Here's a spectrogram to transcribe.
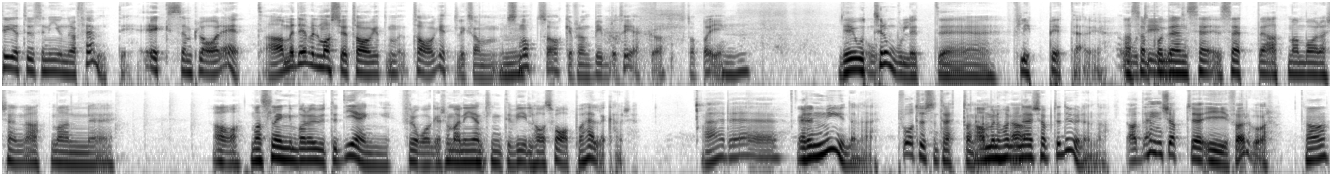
3950. Exemplar 1. Ja, men det väl måste ju ha tagit, tagit liksom snott saker från ett bibliotek och stoppa i. Det är otroligt eh, flippigt är det ju. Alltså på Otydligt. den sä- sättet att man bara känner att man... Eh, ja, man slänger bara ut ett gäng frågor som man egentligen inte vill ha svar på heller kanske. Nej, det är Är den ny den här? 2013. Ja, men har, ja. när köpte du den då? ja, den köpte jag i förrgår. Ja,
